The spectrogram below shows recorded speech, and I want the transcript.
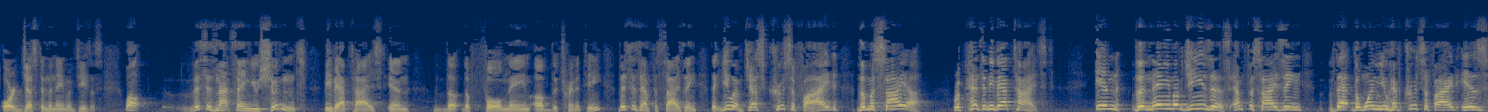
Or just in the name of Jesus? Well, this is not saying you shouldn't be baptized in the, the full name of the Trinity. This is emphasizing that you have just crucified the Messiah. Repent and be baptized in the name of Jesus, emphasizing that the one you have crucified is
